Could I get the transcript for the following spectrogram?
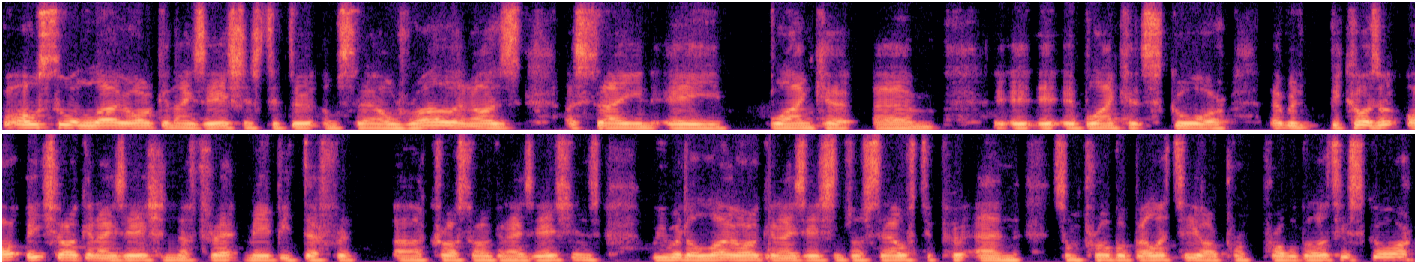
but also allow organisations to do it themselves rather than us assign a blanket um, a, a, blanket score. It would because each organisation the threat may be different uh, across organisations. We would allow organisations themselves to put in some probability or pro- probability score,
